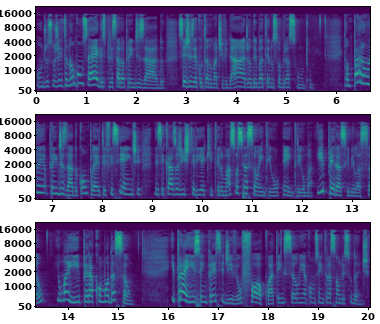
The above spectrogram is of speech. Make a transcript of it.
onde o sujeito não consegue expressar o aprendizado, seja executando uma atividade ou debatendo sobre o assunto. Então, para um aprendizado completo e eficiente, nesse caso a gente teria que ter uma associação entre, entre uma hiperassimilação e uma hiperacomodação. E para isso é imprescindível o foco, a atenção e a concentração do estudante.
